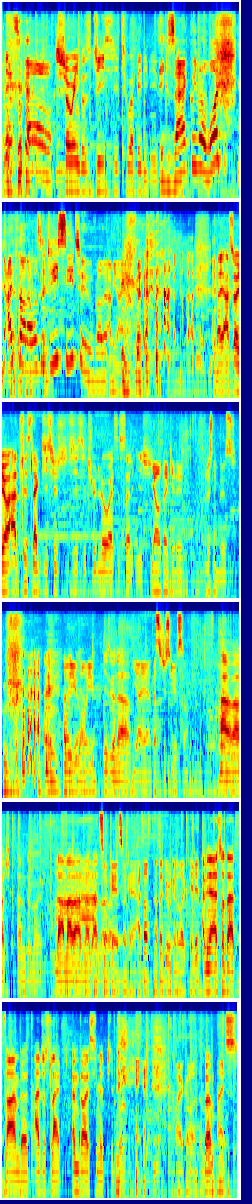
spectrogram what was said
Let's go. Showing those GC2 abilities. exactly, bro. What? I thought I was a GC2, brother. I mean, I am. Like, I saw you're at least like GC, GC3 low SSL ish. Yo, thank you, dude. I just need boost. Oh, you? Oh, you? He's gonna. Yeah, yeah. That's just you, Ah, oh, shit, I'm demoing. No, my bad, my Ah, bad, it's my okay, bad. it's okay. I thought I thought you were gonna like hit it. I mean, I saw that time, but I just like underestimate people. Alright, come on. Bump. Nice.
